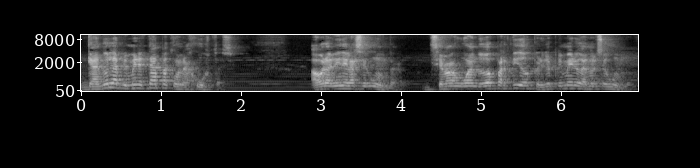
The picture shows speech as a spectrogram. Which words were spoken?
ganó la primera etapa con las justas. Ahora viene la segunda. Se van jugando dos partidos, perdió el primero y ganó el segundo.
